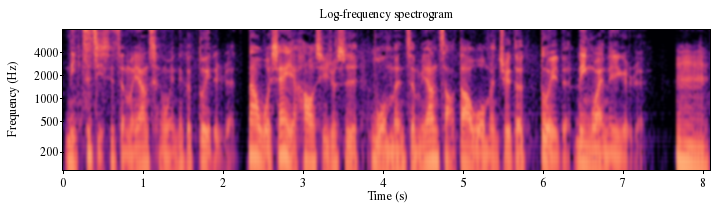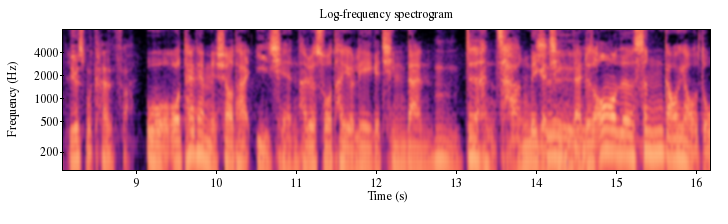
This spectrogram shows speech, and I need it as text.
你自己是怎么样成为那个对的人？那我现在也好奇，就是我们怎么样找到我们觉得对的另外那一个人？嗯，你有什么看法？我我太太美笑，她以前她就说她有列一个清单，嗯，真的很长的一个清单，是就是哦，这身高要多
